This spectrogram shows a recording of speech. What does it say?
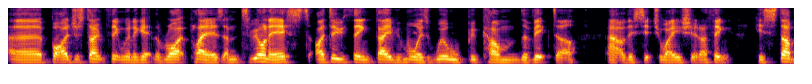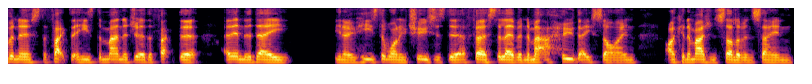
Uh, but I just don't think we're going to get the right players. And to be honest, I do think David Moyes will become the victor out of this situation. I think his stubbornness, the fact that he's the manager, the fact that at the end of the day, you know, he's the one who chooses the first 11, no matter who they sign. I can imagine Sullivan saying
